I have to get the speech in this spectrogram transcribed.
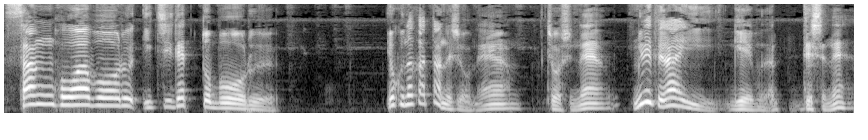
3フォアボール1デッドボール。良くなかったんでしょうね。調子ね。見れてないゲームでしたね。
